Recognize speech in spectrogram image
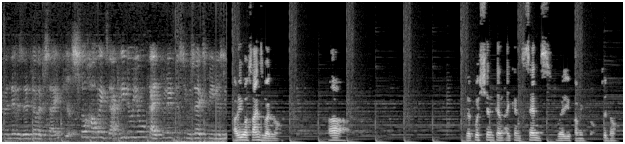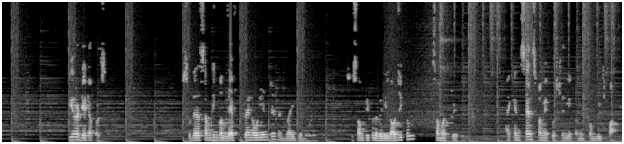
when they visit the website. Yes. So how exactly do you calculate this user experience? Are you a science background? Ah. Your question can I can sense where you're coming from. Sit down. You're a data person. So there's something called left brain oriented and right brain oriented. So some people are very logical, some are creative. I can sense from your question you're coming from which part.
